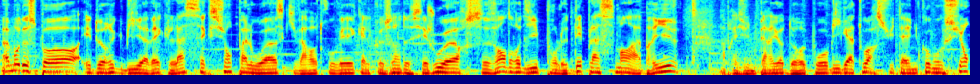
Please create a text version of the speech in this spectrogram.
Un mot de sport et de rugby avec la section paloise qui va retrouver quelques-uns de ses joueurs ce vendredi pour le déplacement à Brive. Après une période de repos obligatoire suite à une commotion,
